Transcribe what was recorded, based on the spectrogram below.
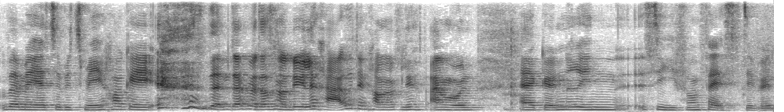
wenn man jetzt ein bisschen mehr kann geben kann, dann darf man das natürlich auch. Dann kann man vielleicht auch mal eine Gönnerin sein vom Festival.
